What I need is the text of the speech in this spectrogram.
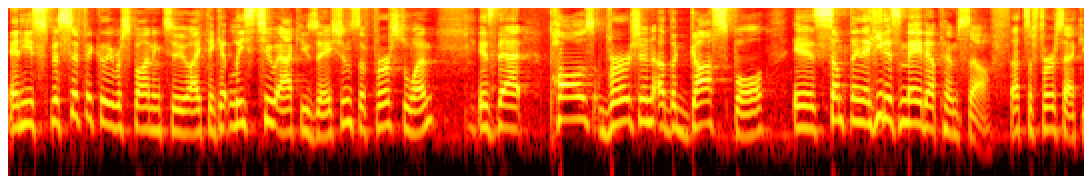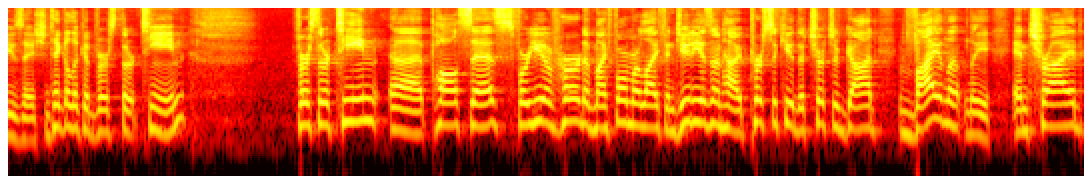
And he's specifically responding to, I think, at least two accusations. The first one is that Paul's version of the gospel is something that he just made up himself. That's the first accusation. Take a look at verse 13. Verse 13, uh, Paul says, For you have heard of my former life in Judaism, how I persecuted the church of God violently and tried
